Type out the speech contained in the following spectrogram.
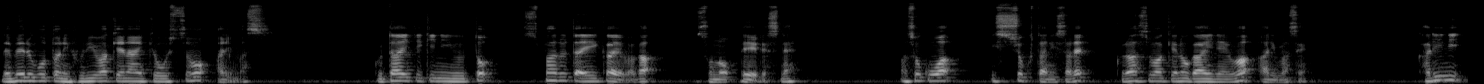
レベルごとに振り分けない教室もあります。具体的に言うとスパルタ英会話がその例ですね。あそこは一色たにされクラス分けの概念はありません。仮に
